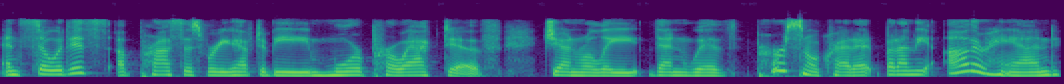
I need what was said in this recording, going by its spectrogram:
And so it is a process where you have to be more proactive generally than with personal credit. But on the other hand,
